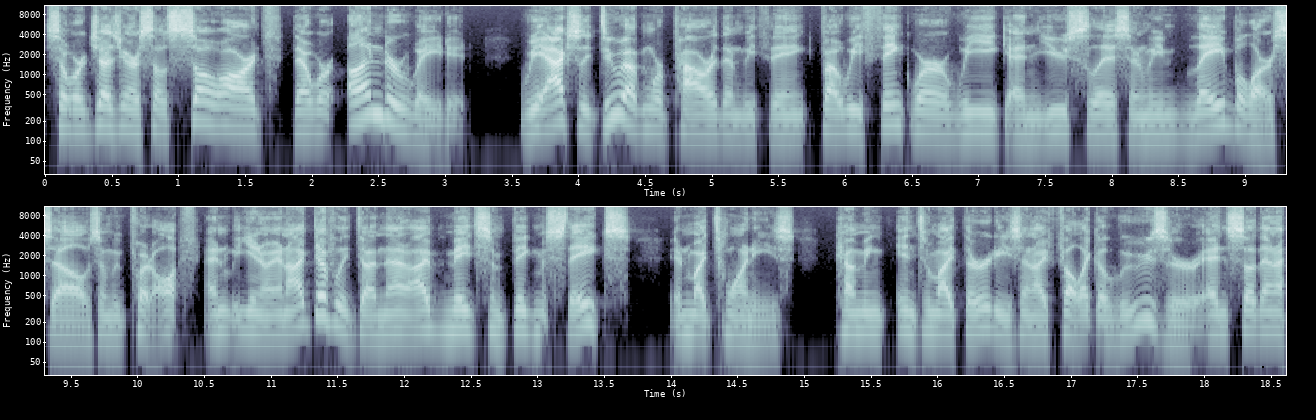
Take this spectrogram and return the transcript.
so we're judging ourselves so hard that we're underweighted we actually do have more power than we think but we think we're weak and useless and we label ourselves and we put all and you know and i've definitely done that i've made some big mistakes in my 20s coming into my 30s and I felt like a loser. And so then I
